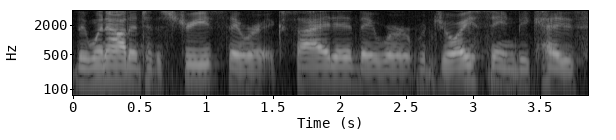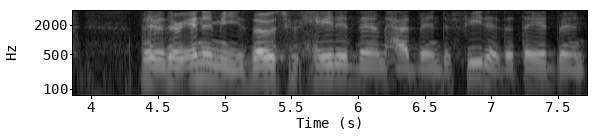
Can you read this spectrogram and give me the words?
they went out into the streets. They were excited. They were rejoicing because their their enemies, those who hated them, had been defeated. That they had been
